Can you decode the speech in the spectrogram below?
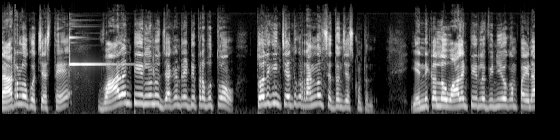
మ్యాటర్లోకి వచ్చేస్తే వాలంటీర్లను జగన్ రెడ్డి ప్రభుత్వం తొలగించేందుకు రంగం సిద్ధం చేసుకుంటుంది. ఎన్నికల్లో వాలంటీర్ల వినియోగం పైన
